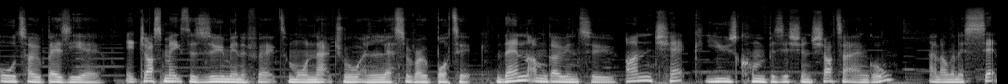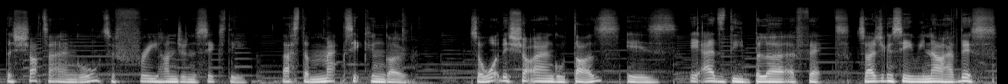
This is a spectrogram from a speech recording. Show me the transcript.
auto Bezier. It just makes the zoom in effect more natural and less robotic. Then I'm going to uncheck use composition shutter angle and I'm going to set the shutter angle to 360. That's the max it can go. So what this shutter angle does is it adds the blur effect. So as you can see, we now have this.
